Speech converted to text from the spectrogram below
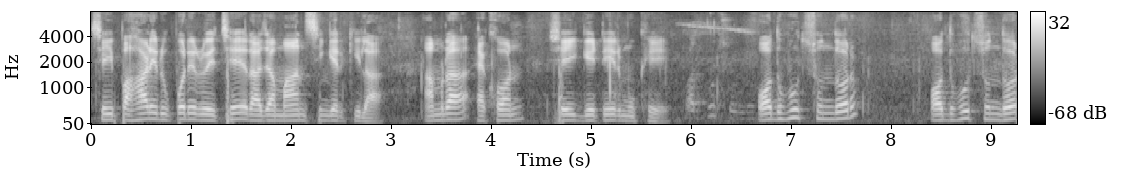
সেই পাহাড়ের উপরে রয়েছে রাজা মান সিংয়ের কিলা। আমরা এখন সেই গেটের মুখে। অদ্ভুত সুন্দর অদ্ভুত সুন্দর।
